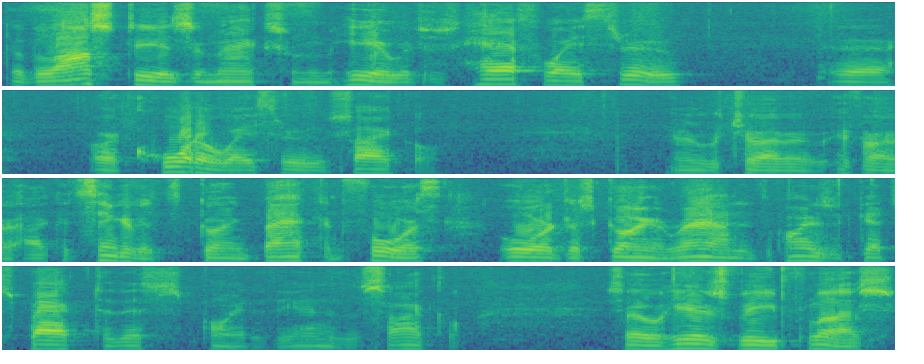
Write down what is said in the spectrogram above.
The velocity is a maximum here, which is halfway through, uh, or a quarter way through the cycle. Which I, if I, I could think of it going back and forth, or just going around, the point is it gets back to this point at the end of the cycle. So here's V plus,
